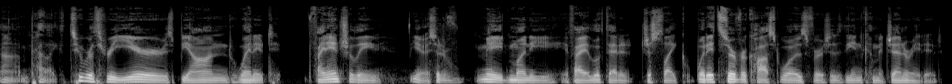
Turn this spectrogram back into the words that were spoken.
um, probably like two or three years beyond when it financially you know sort of made money if I looked at it just like what its server cost was versus the income it generated,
